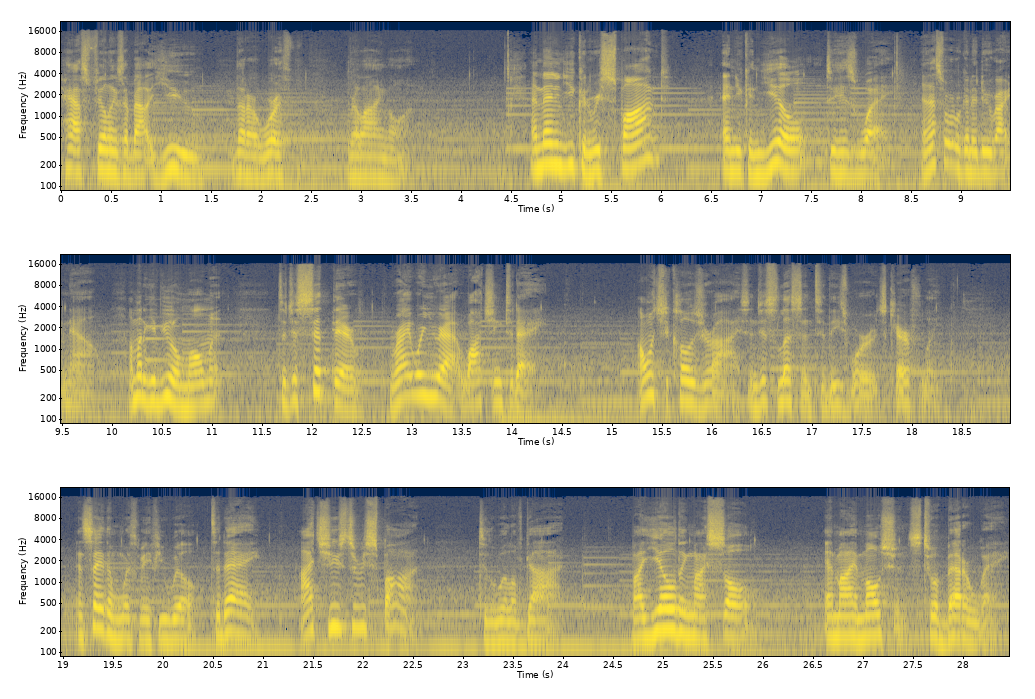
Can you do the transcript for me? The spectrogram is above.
has feelings about you that are worth relying on. And then you can respond and you can yield to His way. And that's what we're going to do right now. I'm going to give you a moment to just sit there right where you're at watching today. I want you to close your eyes and just listen to these words carefully and say them with me if you will. Today, I choose to respond to the will of God by yielding my soul and my emotions to a better way.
